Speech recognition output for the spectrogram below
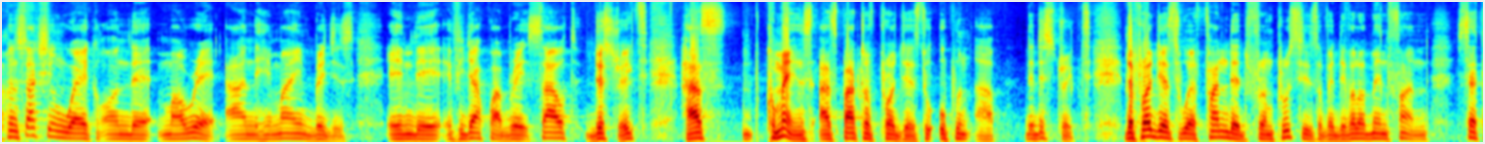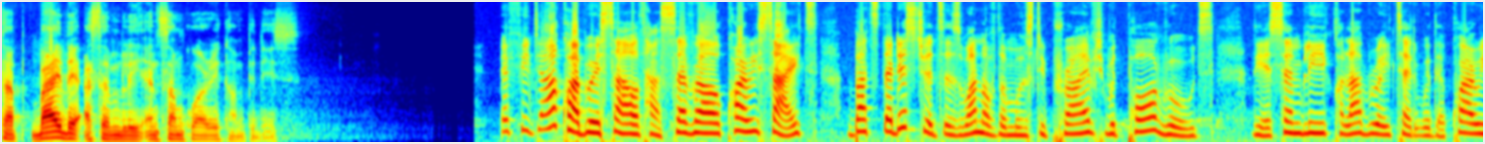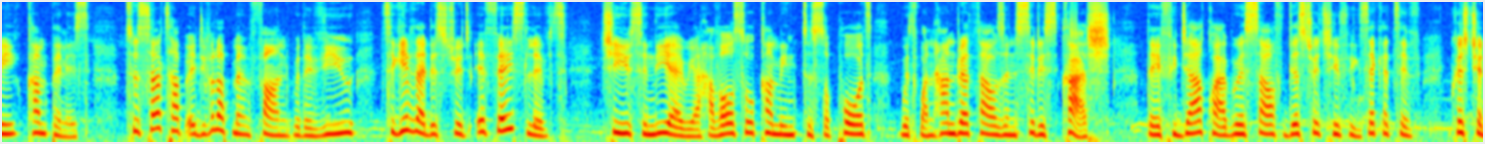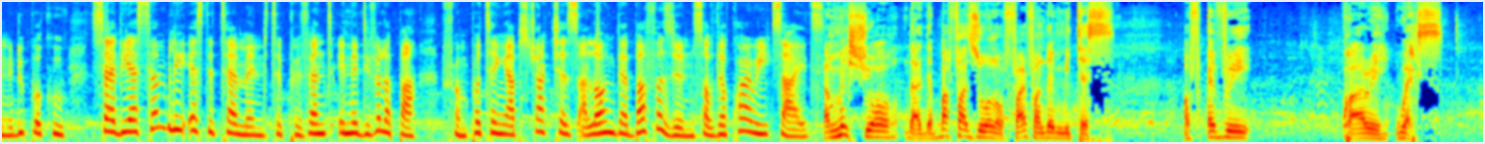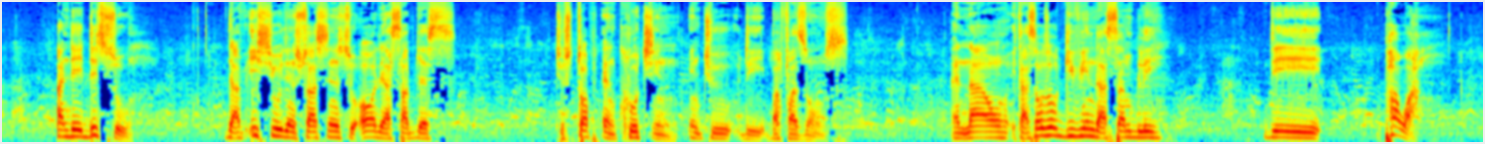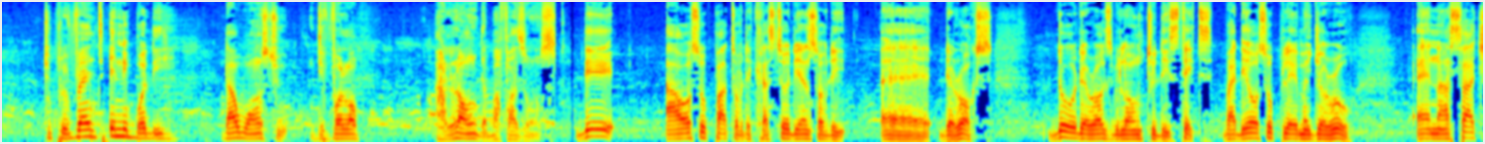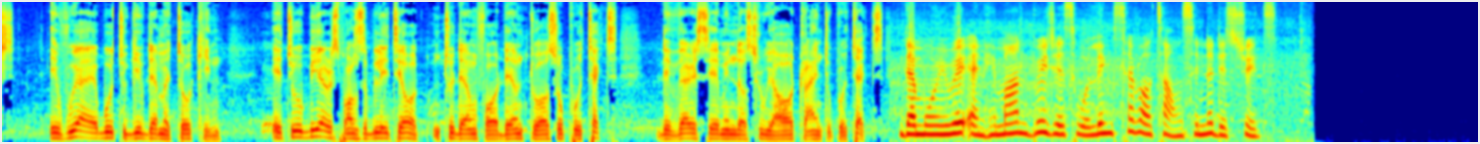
Construction work on the Maure and Himai bridges in the Afigya South District has commenced as part of projects to open up the district. The projects were funded from proceeds of a development fund set up by the Assembly and some quarry companies. Afigya South has several quarry sites, but the district is one of the most deprived with poor roads. The Assembly collaborated with the quarry companies to set up a development fund with a view to give the district a facelift Chiefs in the area have also come in to support with 100,000 cedis cash. The Afigya Kwabre South District Chief Executive Christian Idupoku said the assembly is determined to prevent any developer from putting up structures along the buffer zones of the quarry sites. And make sure that the buffer zone of 500 meters of every quarry works. And they did so. They have issued instructions to all their subjects to stop encroaching into the buffer zones. And now it has also given the Assembly the power to prevent anybody that wants to develop along the buffer zones. They are also part of the custodians of the uh, the rocks, though the rocks belong to the state, but they also play a major role. And as such, if we are able to give them a token, it will be a responsibility to them for them to also protect the very same industry we are all trying to protect. The Moire and Himan bridges will link several towns in the district.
